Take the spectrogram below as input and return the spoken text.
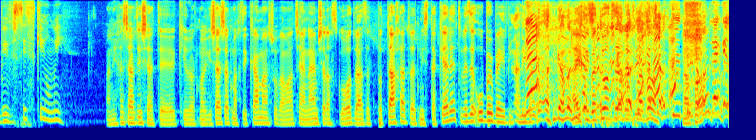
בבסיס קיומי. אני חשבתי שאת, אה, כאילו, את מרגישה שאת מחזיקה משהו, ואמרת שהעיניים שלך סגורות, ואז את פותחת ואת מסתכלת, וזה Uber baby. אני גם, גם אני הייתי חשבתי- בטוח שזה גם הולך אני לבוא. נכון? דגל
